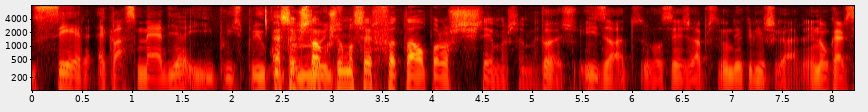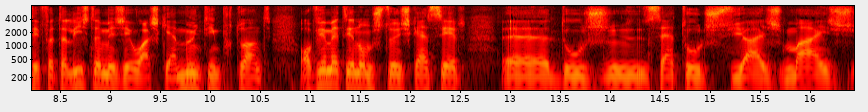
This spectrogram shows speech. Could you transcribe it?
ser a classe média e por isso preocupa Essa questão muito. costuma ser fatal para os sistemas também. Pois, exato. Você já percebeu onde eu queria chegar. Eu não quero ser fatalista, mas eu acho que é muito importante. Obviamente, eu não me estou a esquecer uh, dos setores sociais mais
